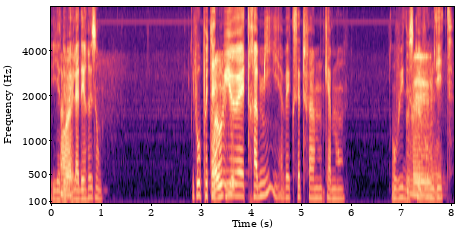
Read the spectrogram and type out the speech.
Il y a. Elle a des raisons. Il faut peut-être oui, mieux mais- être ami avec cette femme qu'amant, au vu de ce que vous me dites.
